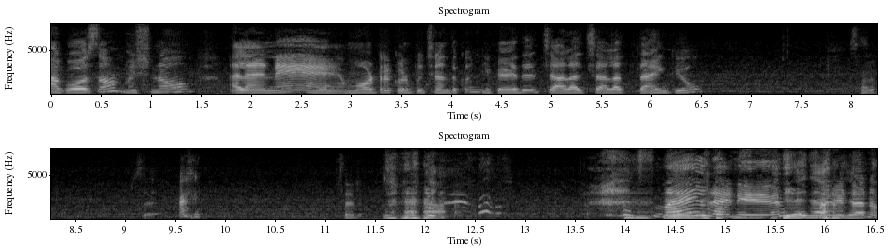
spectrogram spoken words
నా కోసం మిషను అలానే మోటార్ కొనిపించినందుకు నీకైతే చాలా చాలా థ్యాంక్ యూ. సరే. సరే. స్మైల్ రండి? రిటర్న్.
